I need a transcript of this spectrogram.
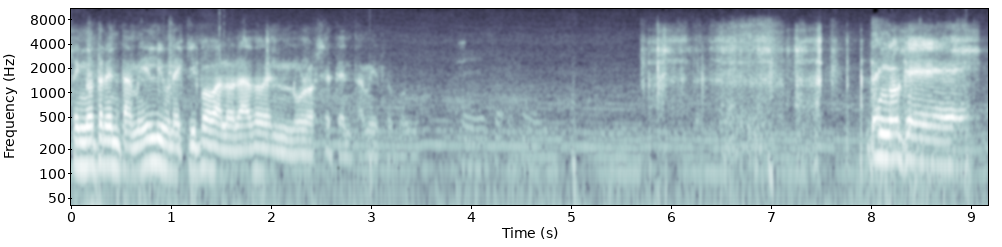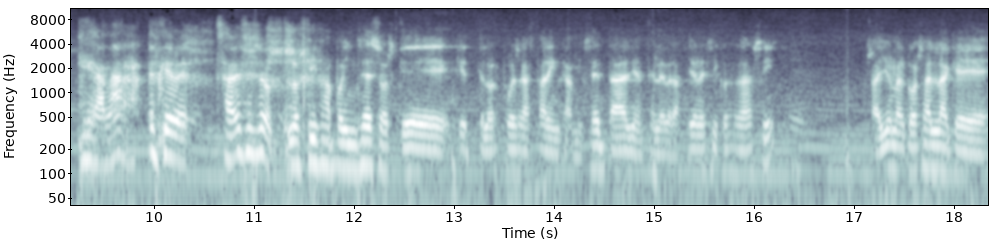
Tengo 30.000 y un equipo valorado en unos 70.000, Tengo que, que, ganar. Es que, ¿sabes eso? Los FIFA Points esos que, que te los puedes gastar en camisetas y en celebraciones y cosas así. O sea, hay una cosa en la que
